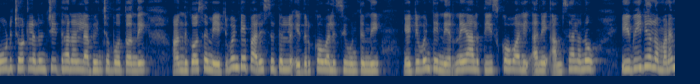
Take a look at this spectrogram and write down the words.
మూడు చోట్ల నుంచి ధనం లభించబోతోంది? అందుకోసం ఎటువంటి పరిస్థితులు ఎదుర్కోవలసి ఉంటుంది? ఎటువంటి నిర్ణయాలు తీసుకోవాలి అనే అంశాలను ఈ వీడియోలో మనం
